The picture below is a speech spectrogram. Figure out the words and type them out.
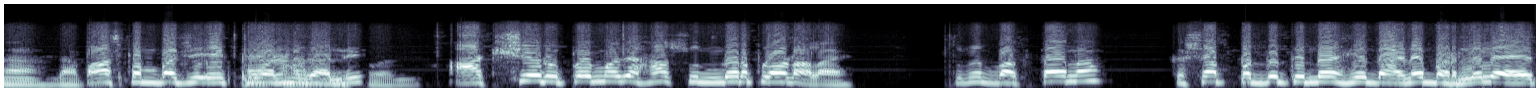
हा, पाच पंपाची एक फवारणी झाली. आठशे रुपये मध्ये हा सुंदर प्लॉट आलाय. तुम्ही बघताय ना कशा पद्धतीनं हे दाणे भरलेले आहेत.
